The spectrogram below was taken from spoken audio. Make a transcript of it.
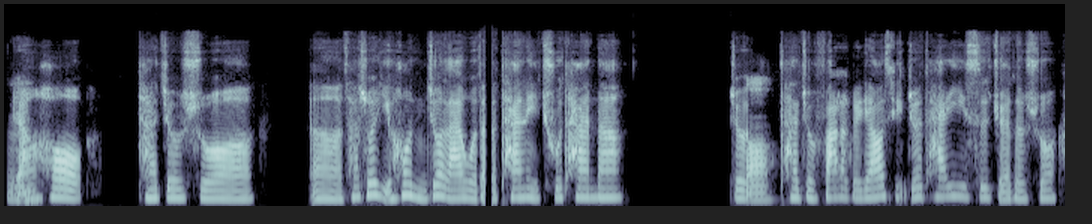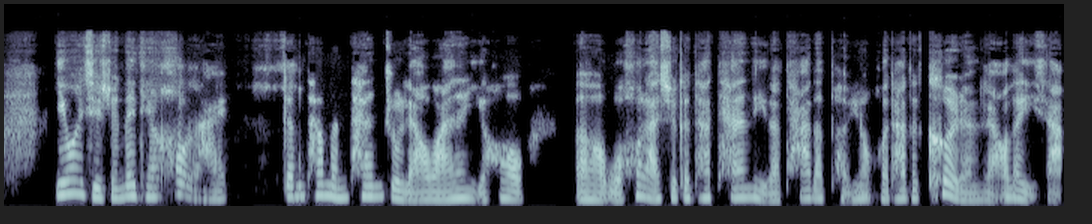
然嗯后他就说，呃，他说以后你就来我的摊里出摊呐、就啊他就发了个邀请，就是他意思觉得说，因为其实那天后来跟他们摊主聊完了以后，呃，我后来是跟他摊里的他的朋友和他的客人聊了一下，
